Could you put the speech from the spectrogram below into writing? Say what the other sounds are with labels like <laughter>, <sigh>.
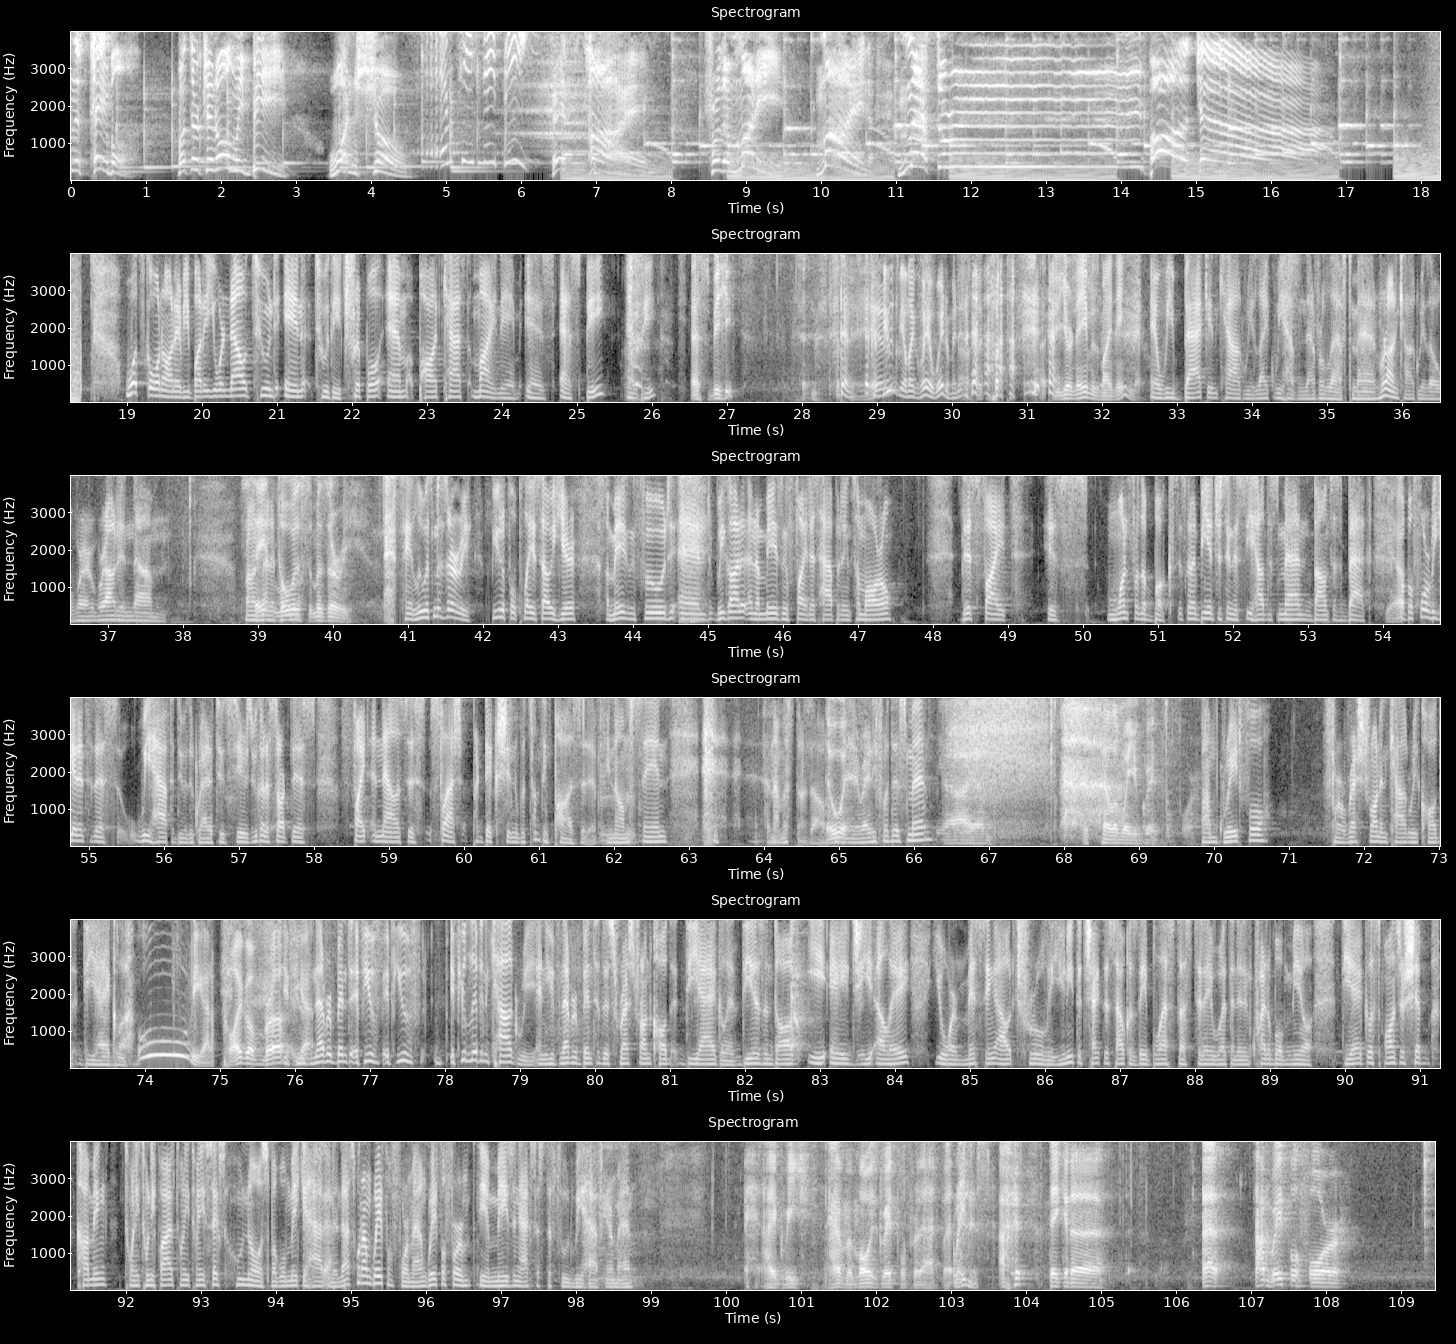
on this table, but there can only be one show. MTC Beats. It's time for the Money Mind Mastery Podcast. What's going on, everybody? You are now tuned in to the Triple M podcast. My name is SB MP. SB. <laughs> that, that confused me. I'm like, wait, wait a minute. Like, what? <laughs> Uh, Your name is my name now. and we back in Calgary like we have never left, man. We're not in Calgary though. We're we're out in um, we're out in St. Louis, Missouri. <laughs> St. Louis, Missouri. Beautiful place out here. Amazing food, and we got an amazing fight that's happening tomorrow. This fight is one for the books. It's going to be interesting to see how this man bounces back. Yep. But before we get into this, we have to do the gratitude series. We got to start this fight analysis slash prediction with something positive. You know what I'm mm-hmm. saying? <laughs> and I'm gonna start off. do it. Man, ready for this, man? Yeah, I am. Just tell them what you're grateful for. I'm grateful for a restaurant in Calgary called Deagla. Ooh, we gotta plug them, bro. If you've never been to, if you've, if you've, if you live in Calgary and you've never been to this restaurant called Deagla, D as in dog, E A G L A, you are missing out truly. You need to check this out because they blessed us today with an incredible meal. Deagla sponsorship coming 2025, 2026, who knows, but we'll make it happen. And that's what I'm grateful for, man. I'm grateful for the amazing access to food we have here, man. I agree. I'm, I'm always grateful for that. But Greatness. <laughs> I take it uh, uh, I'm grateful for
